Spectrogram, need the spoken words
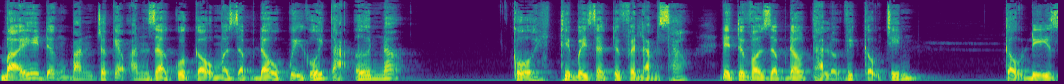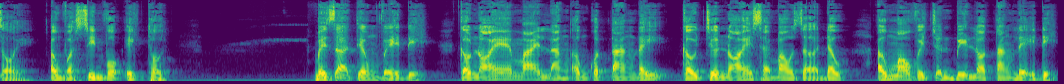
Bà ấy đừng ban cho kẹo ăn dở của cậu mà dập đầu quỳ gối tạ ơn đó. Cô ơi, thế bây giờ tôi phải làm sao? Để tôi vào dập đầu thả lỗi với cậu Chín. Cậu đi rồi, Ông vào xin vô ích thôi. Bây giờ thì ông về đi. Cậu nói mai làng ông có tang đấy. Cậu chưa nói sai bao giờ đâu. Ông mau về chuẩn bị lo tang lễ đi.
